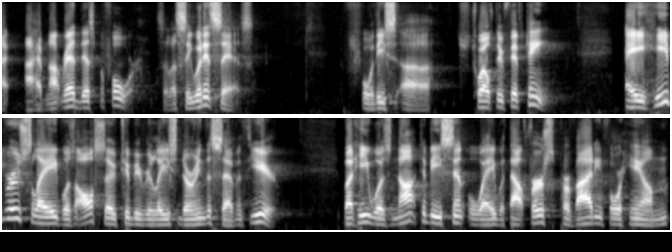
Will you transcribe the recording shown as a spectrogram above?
I, I have not read this before, so let's see what it says for these uh, 12 through 15. A Hebrew slave was also to be released during the seventh year, but he was not to be sent away without first providing for him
